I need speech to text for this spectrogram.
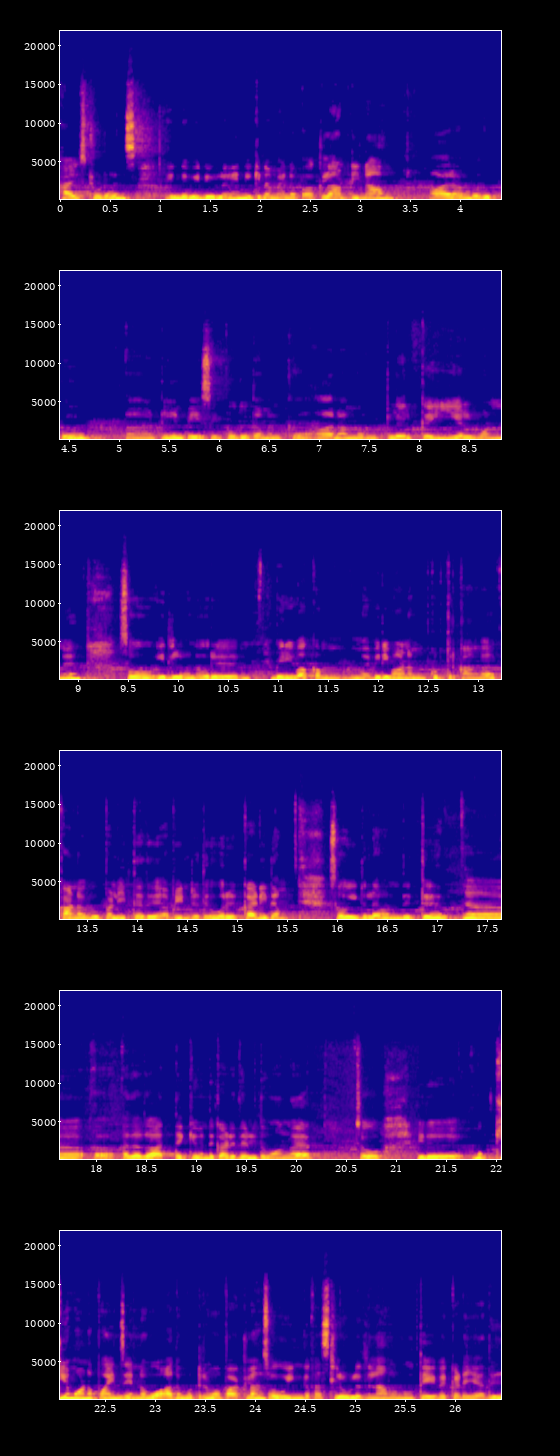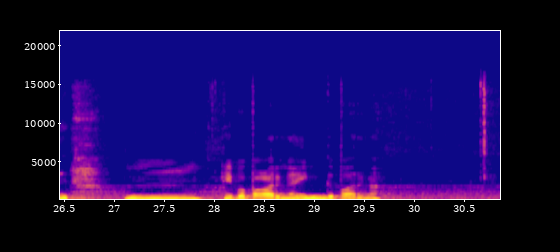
Hi students இந்த வீடியோவில் இன்றைக்கி நம்ம என்ன பார்க்கலாம் அப்படின்னா ஆறாம் வகுப்பு டிஎன்பிஎஸ்சி பொது தமிழுக்கு ஆறாம் வகுப்பில் இருக்க இயல் ஒன்று ஸோ இதில் வந்து ஒரு விரிவாக்கம் விரிவானம் கொடுத்துருக்காங்க. கனவு பழித்தது அப்படின்றது ஒரு கடிதம். ஸோ இதில் வந்துட்டு அதாவது அத்தைக்கு வந்து கடிதம் எழுதுவாங்க. ஸோ இது முக்கியமான பாயிண்ட்ஸ் என்னவோ அதை மட்டும் நம்ம பார்க்கலாம். ஸோ இங்கே ஃபஸ்ட்டில் உள்ளதெல்லாம் ஒன்றும் தேவை கிடையாது. இப்போ பாருங்கள் இங்கே பாருங்கள்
